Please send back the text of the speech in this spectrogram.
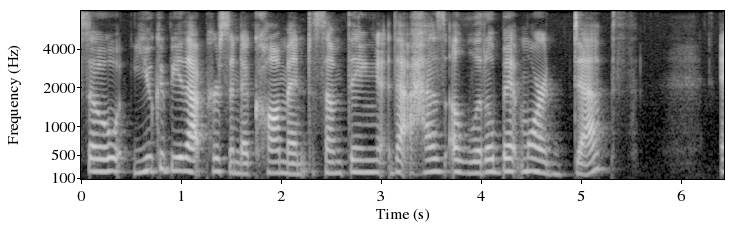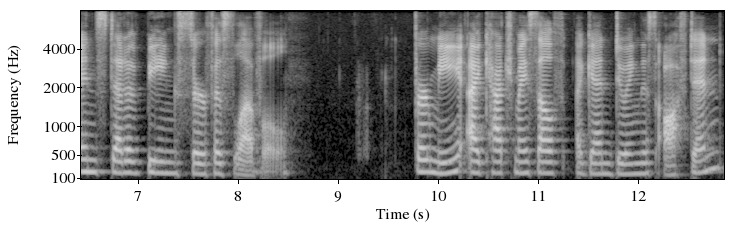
So you could be that person to comment something that has a little bit more depth instead of being surface level. For me, I catch myself again doing this often,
